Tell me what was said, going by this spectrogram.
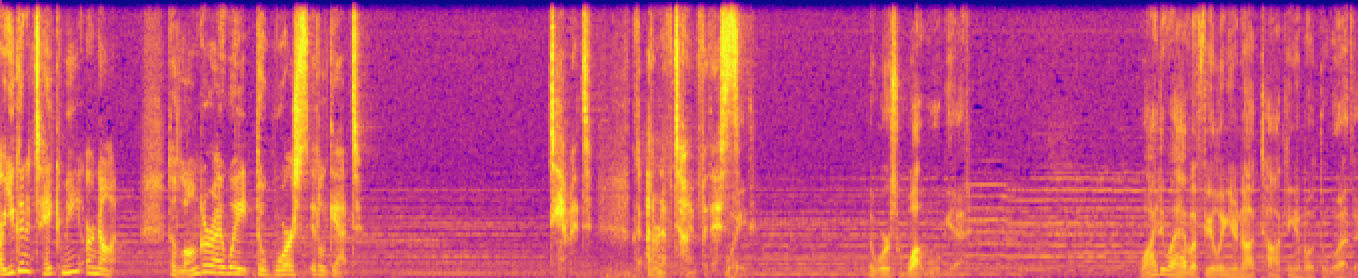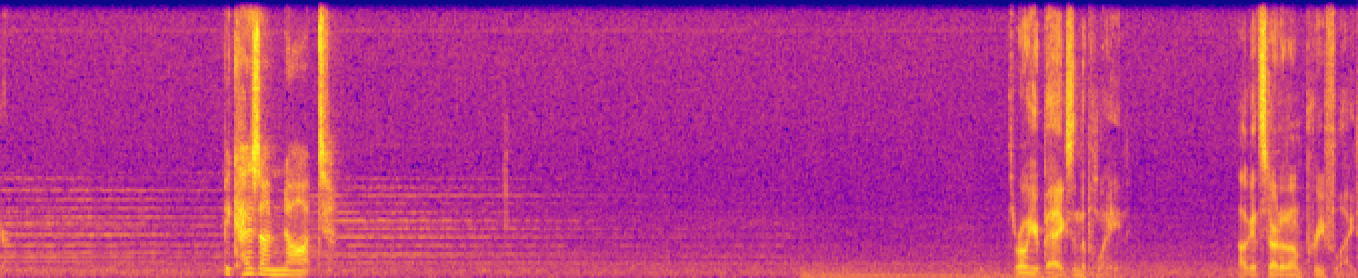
Are you gonna take me or not? The longer I wait, the worse it'll get. Damn it. I don't have time for this. Wait. The worse what we'll get? Why do I have a feeling you're not talking about the weather? Because I'm not. Throw your bags in the plane. I'll get started on pre-flight.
